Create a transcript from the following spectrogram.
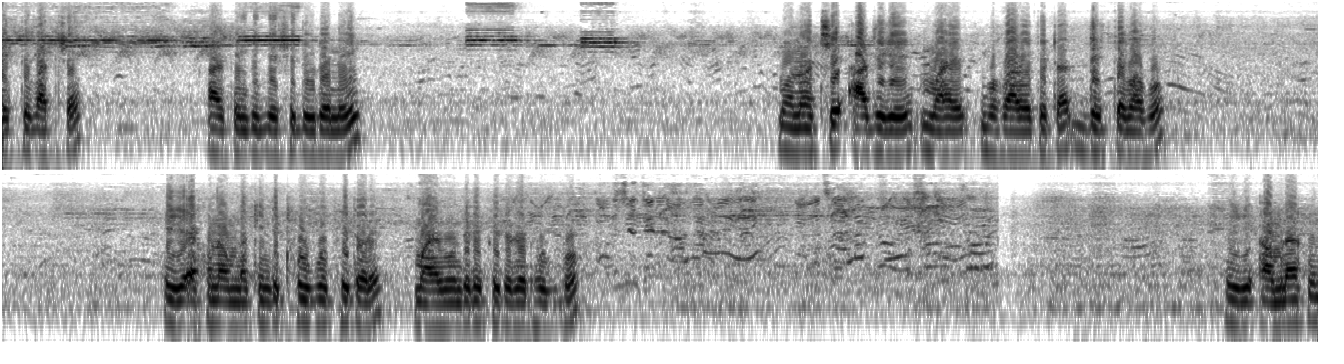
দেখতে পাচ্ছ। আর কিন্তু বেশি দূরে নেই। মনে হচ্ছে আজকে মায়ের ভোগারতিটা দেখতে পাবো। এই এখন আমরা কিন্তু ঢুকবো ভিতরে, মায়ের মন্দিরের ভিতরে ঢুকবো। এই আমরা এখন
